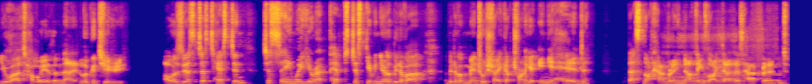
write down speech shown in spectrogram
You are toeier than that. Look at you. I was just just testing, just seeing where you're at, Peps. Just giving you a bit of a a bit of a mental shake up, trying to get in your head. That's not happening. Nothing's like that has happened.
